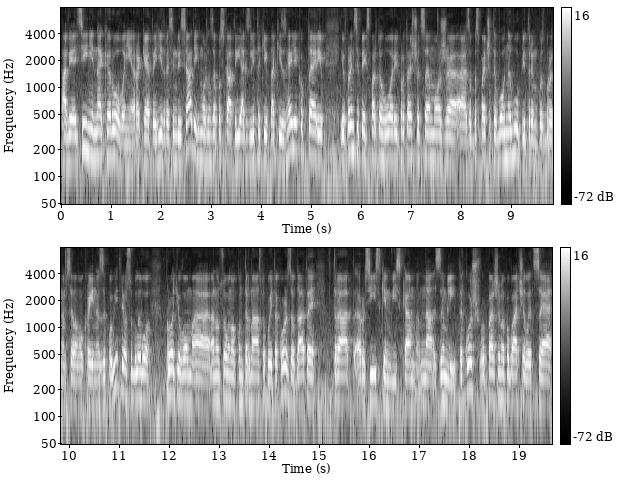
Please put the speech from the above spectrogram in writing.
авіаційні некеровані ракети Гідра 70 Їх можна запускати як з літаків, так і з гелікоптерів. І в принципі експерти говорять про те, що це може е, забезпечити вогневу підтримку збройним силам України з повітря, особливо протягом е, анонсованого контрнаступу, і також завдати втрат російським військам на землі. Також перше ми побачили це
